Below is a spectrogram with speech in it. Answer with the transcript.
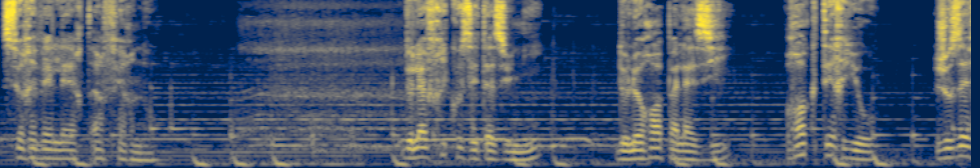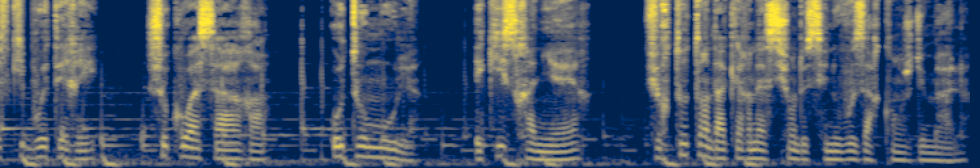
se révélèrent infernaux. De l'Afrique aux États-Unis, de l'Europe à l'Asie, Roch Thériault, Joseph Kibwetere, Choco Asahara, Otto Moule, et Kisranière furent autant d'incarnations de ces nouveaux archanges du mal.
